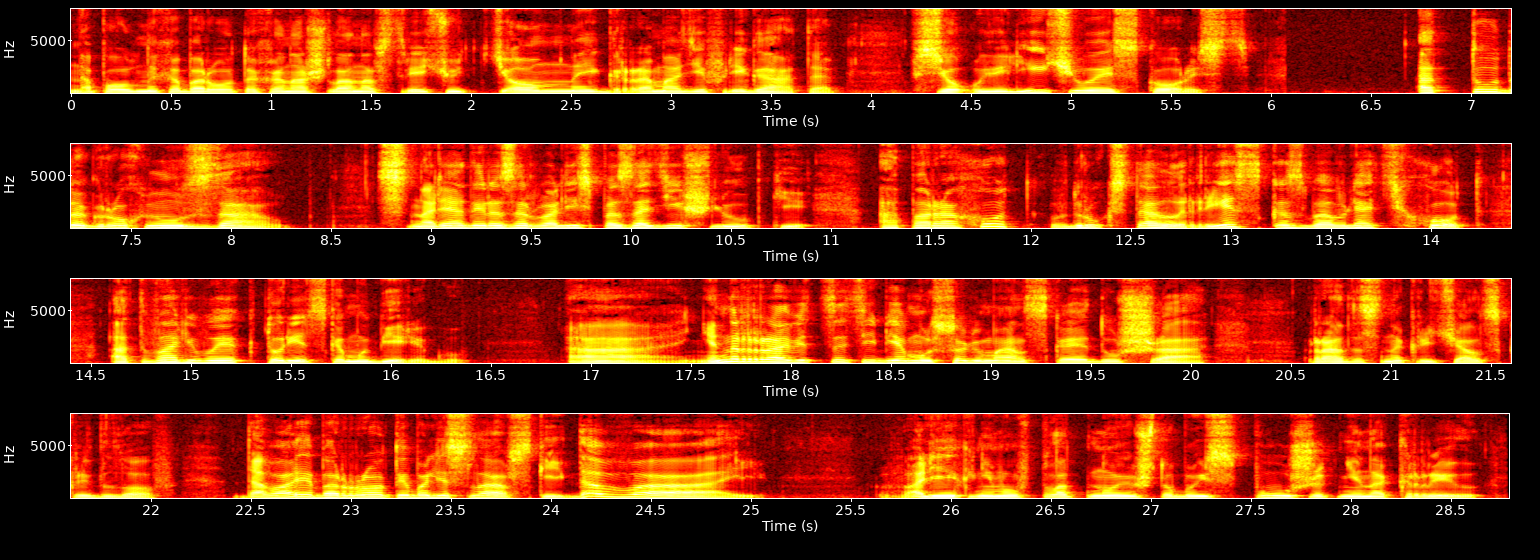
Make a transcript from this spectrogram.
На полных оборотах она шла навстречу темной громаде фрегата, все увеличивая скорость. Оттуда грохнул залп. Снаряды разорвались позади шлюпки, а пароход вдруг стал резко сбавлять ход, отваливая к турецкому берегу. «А, не нравится тебе мусульманская душа!» — радостно кричал Скрыдлов. «Давай обороты, Болеславский, давай!» «Вали к нему вплотную, чтобы из пушек не накрыл», —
